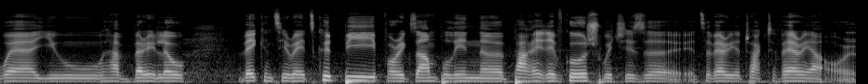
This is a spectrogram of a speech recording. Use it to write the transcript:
where you have very low vacancy rates. Could be, for example, in uh, Paris Rive Gauche, which is a it's a very attractive area, or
